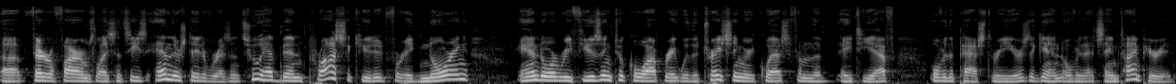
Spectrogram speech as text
uh, federal firearms licensees and their state of residence who have been prosecuted for ignoring and or refusing to cooperate with a tracing request from the ATF over the past three years, again, over that same time period.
